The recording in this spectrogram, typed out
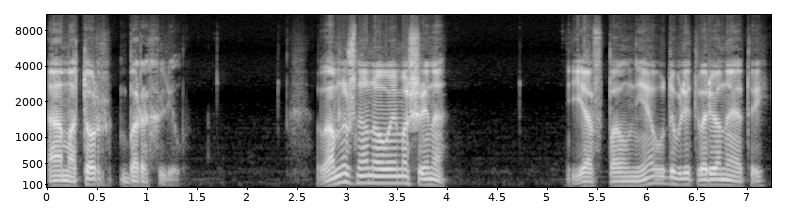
а мотор барахлил. Вам нужна новая машина. Я вполне удовлетворен этой.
